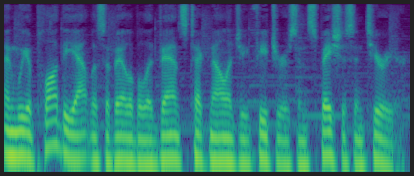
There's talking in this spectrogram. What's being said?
and we applaud the Atlas available advanced technology features and spacious interior.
